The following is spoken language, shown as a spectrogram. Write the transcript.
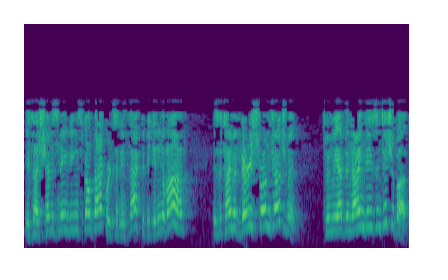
is Hashem's name being spelled backwards. And in fact, the beginning of Av is a time of very strong judgment. It's when we have the nine days in Tisha B'Av.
